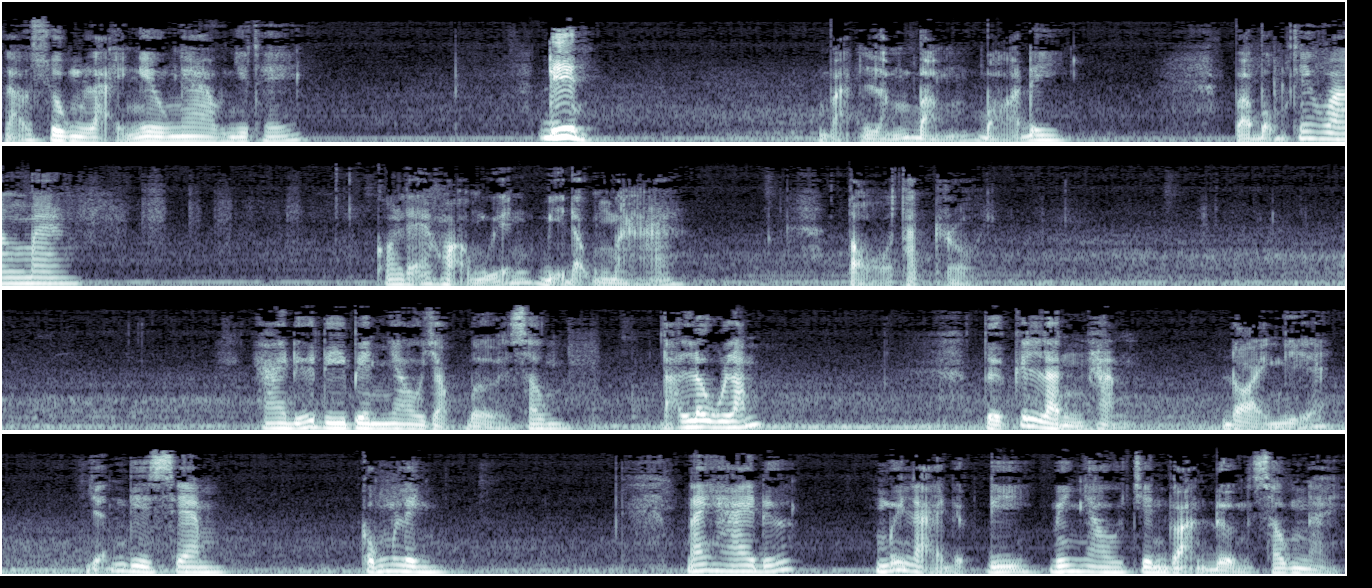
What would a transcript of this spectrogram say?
Lão sung lại nghêu ngao như thế. Điên! Vạn lẩm bẩm bỏ đi. Và bỗng thấy hoang mang. Có lẽ họ Nguyễn bị động mã. Tổ thật rồi. Hai đứa đi bên nhau dọc bờ sông. Đã lâu lắm. Từ cái lần hẳn đòi nghĩa dẫn đi xem cống linh. Nay hai đứa mới lại được đi với nhau trên đoạn đường sông này.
